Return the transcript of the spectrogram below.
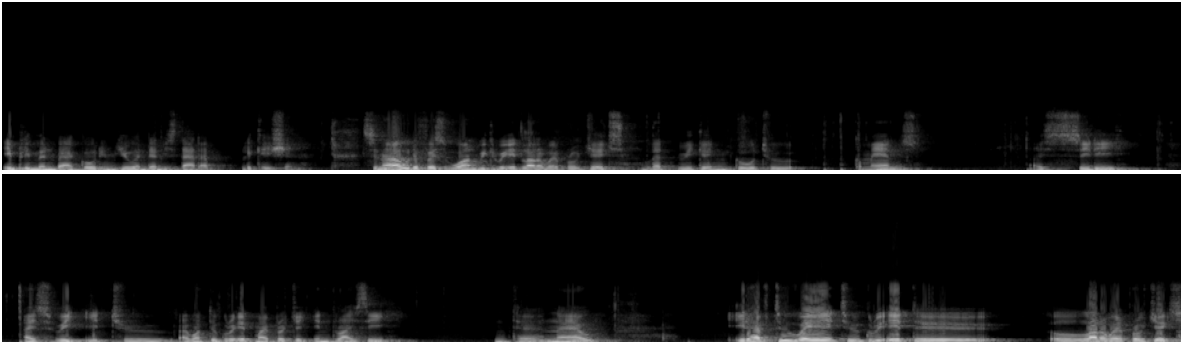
implement barcode in view and then we start application. So now the first one we create Laravel projects. That we can go to commands. I cd. I switch it to I want to create my project in dry C. Okay now it have two way to create the Laravel projects.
